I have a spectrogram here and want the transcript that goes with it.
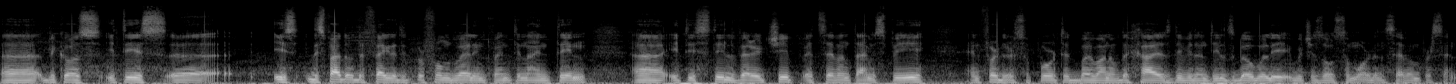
Uh, because it is, uh, is, despite of the fact that it performed well in 2019, uh, it is still very cheap at seven times PE and further supported by one of the highest dividend yields globally, which is also more than 7%.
